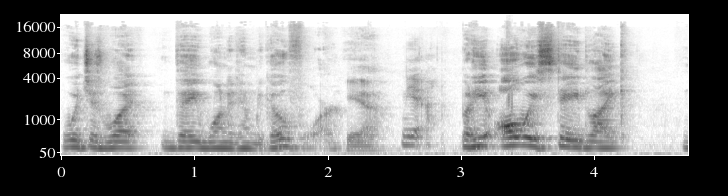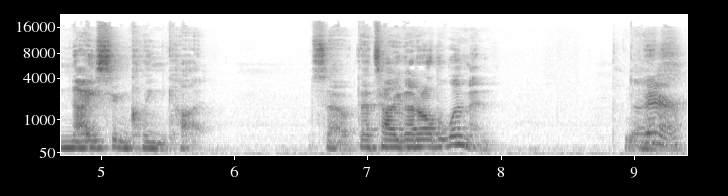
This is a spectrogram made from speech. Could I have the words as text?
which is what they wanted him to go for. Yeah. Yeah. But he always stayed like nice and clean cut. So that's how he got all the women Nice. Fair.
